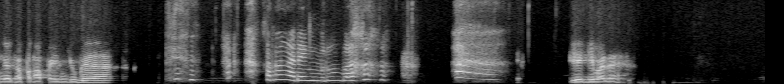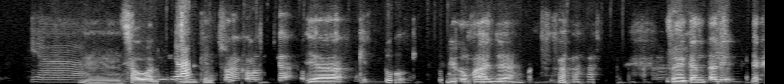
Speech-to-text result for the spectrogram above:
nggak ngapa-ngapain juga? karena nggak ada yang berubah Ya gimana? Ya. Hmm, Salwa dulu mungkin soalnya kalau saya ya gitu di rumah aja. Soalnya kan tadi dari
